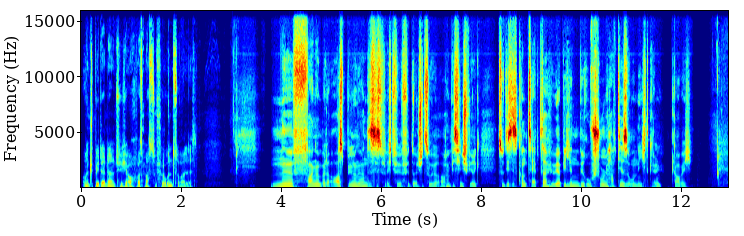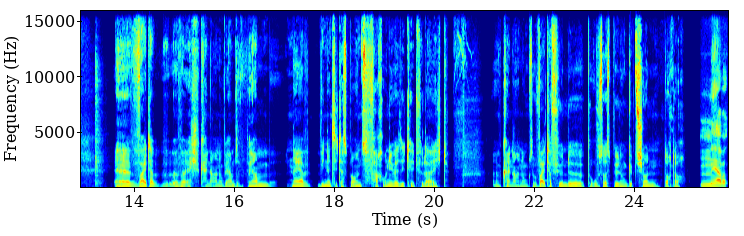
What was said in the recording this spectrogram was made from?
und später dann natürlich auch was machst du für uns so alles? Ne, fangen wir bei der Ausbildung an. Das ist vielleicht für, für deutsche Zuhörer auch ein bisschen schwierig. So dieses Konzept der höherbildenden Berufsschulen habt ihr so nicht, gell? Glaube ich. Äh, weiter, äh, ich, keine Ahnung, wir haben, wir haben, naja, wie nennt sich das bei uns? Fachuniversität vielleicht? Keine Ahnung, so weiterführende Berufsausbildung gibt's schon, doch, doch. Naja, aber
